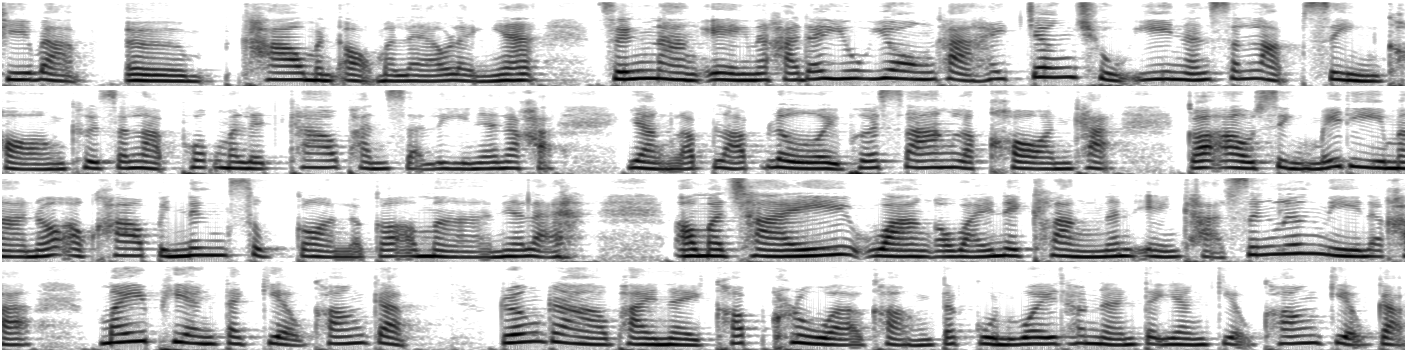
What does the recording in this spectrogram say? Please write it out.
ที่แบบ เออข้าวมันออกมาแล้วอะไรเงี้ย ซึ่งนางเองนะคะได้ยุยงค่ะ ให้เจิ้งฉูอี้นั้นสลับสิ่งของคือสลับพวกเมล็ดข้าวพันธุ์สาลีเนี่ยนะคะ อย่างลับๆเลยเพื่อสร้างละครค่ะ ก็เอาสิ่งไม่ดีมาเนาะเอาข้าวไปนึ่งสุกก่อนแล้วก็เอามาเนี่ยแหละ เอามาใช้วางเอาไว้ในคลังนั่นเองค่ะ ซึ่งเรื่องนี้นะคะ ไม่เพียงแต่เกี่ยวข้องกับ เรื่องราวภายในครอบครัวของตระกูลเว่ยเท่านั้นแต่ยังเกี่ยวข้องเกี่ยวกับ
